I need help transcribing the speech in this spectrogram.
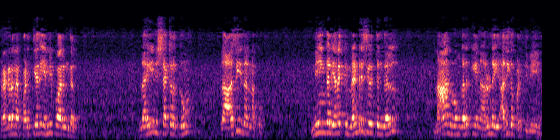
பிரகடனப்படுத்தியதை எண்ணி பாருங்கள். லைன் சக்கரத்தும் ல அசீதன்னக்கும் நீங்கள் எனக்கு நன்றி செலுத்துங்கள். நான் உங்களுக்கு என் அருளை அதிகப்படுத்துவேன்.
